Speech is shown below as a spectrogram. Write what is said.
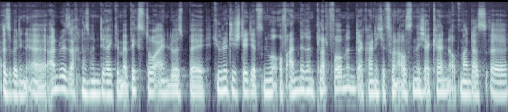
also bei den äh, Unreal-Sachen, dass man die direkt im Epic Store einlöst. Bei Unity steht jetzt nur auf anderen Plattformen. Da kann ich jetzt von außen nicht erkennen, ob man das, äh,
